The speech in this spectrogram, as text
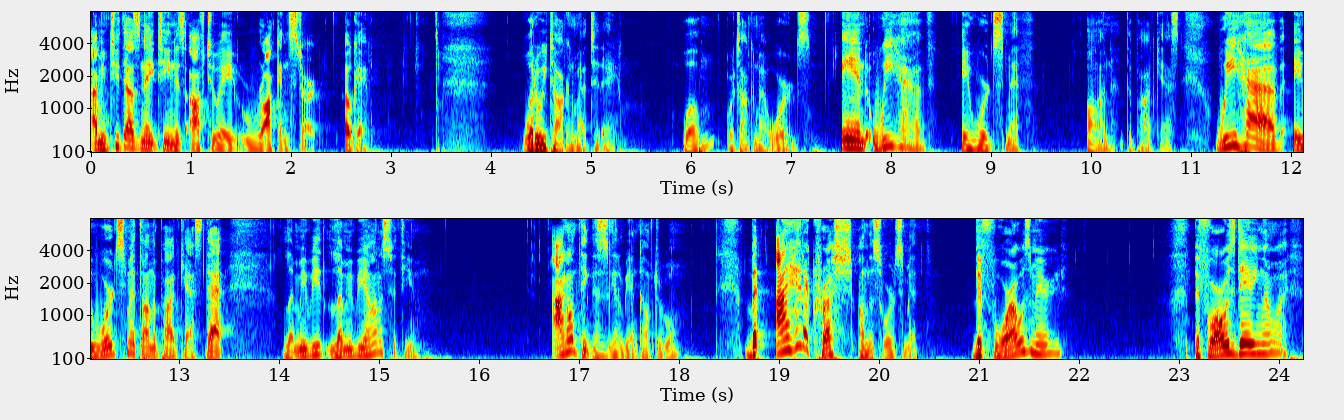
I mean, 2018 is off to a rockin' start. Okay. What are we talking about today? Well, we're talking about words. And we have a wordsmith on the podcast. We have a wordsmith on the podcast that let me be let me be honest with you. I don't think this is going to be uncomfortable. But I had a crush on this wordsmith before I was married, before I was dating my wife,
